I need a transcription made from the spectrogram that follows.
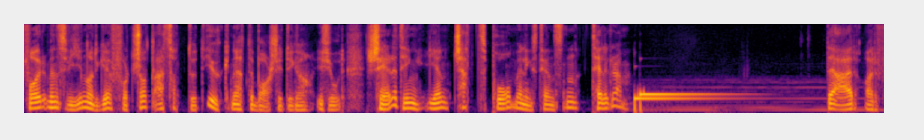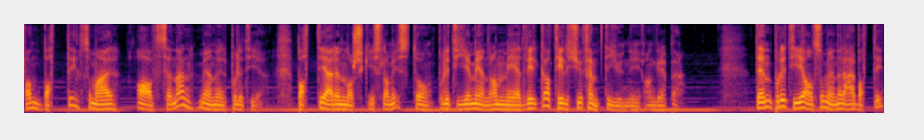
For mens vi i Norge fortsatt er satt ut i ukene etter barskytinga i fjor, skjer det ting i en chat på meldingstjenesten Telegram. Det er Arfan Bhatti som er avsenderen, mener politiet. Bhatti er en norsk islamist, og politiet mener han medvirka til 25. juni-angrepet. Den politiet altså mener er Bhatti,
